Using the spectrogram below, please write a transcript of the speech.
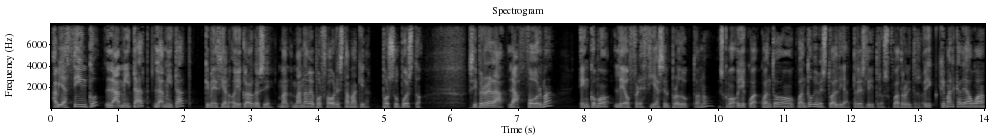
había 5, la mitad, la mitad, que me decían, oye, claro que sí, mándame por favor esta máquina. Por supuesto. Sí, pero era la, forma en cómo le ofrecías el producto, ¿no? Es como, oye, ¿cuánto, ¿cuánto bebes tú al día? Tres litros, cuatro litros. Oye, ¿qué marca de agua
